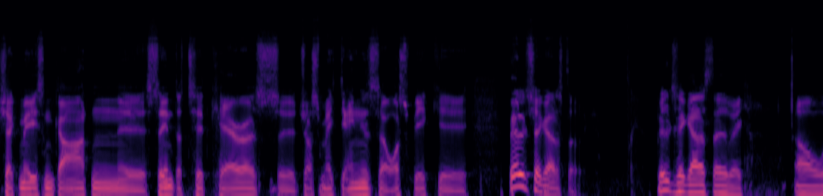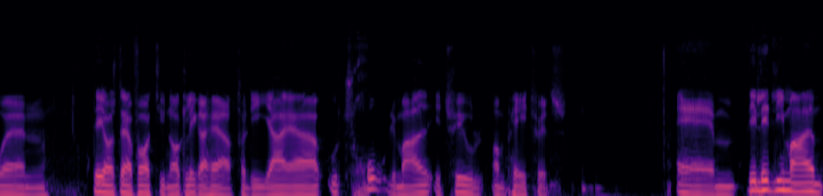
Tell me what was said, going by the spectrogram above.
Shaq Mason Garden, øh, center Ted Karras, øh, Josh McDaniels er også væk. Øh, Belichick er der stadigvæk. Belichick er der stadigvæk. Og øh, det er også derfor, at de nok ligger her, fordi jeg er utrolig meget i tvivl om Patriots. Øh, det er lidt lige meget,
